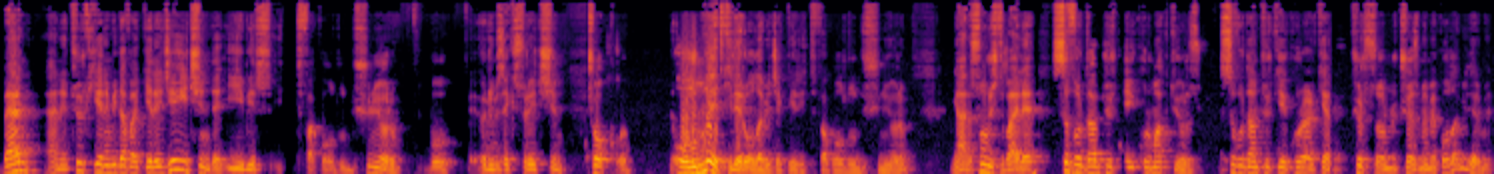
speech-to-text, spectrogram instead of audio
ben yani Türkiye'nin bir defa geleceği için de iyi bir ittifak olduğunu düşünüyorum. Bu önümüzdeki süreç için çok olumlu etkileri olabilecek bir ittifak olduğunu düşünüyorum. Yani sonuç itibariyle sıfırdan Türkiye'yi kurmak diyoruz. Sıfırdan Türkiye'yi kurarken Kürt sorununu çözmemek olabilir mi?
